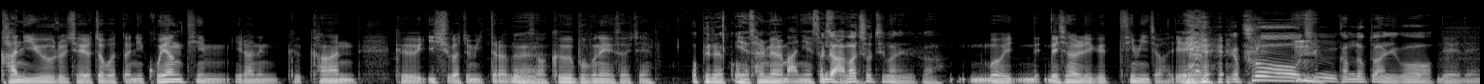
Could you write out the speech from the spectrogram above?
간 이유를 제가 여쭤봤더니 고향 팀이라는 그 강한 그 이슈가 좀 있더라고요. 네. 그래서 그 부분에서 이제 어필했고. 예, 설명을 많이 했었어요. 근데 아마추어 팀 아닙니까? 뭐 네- 내셔널리그 팀이죠. 예. 그러니까 프로 팀 감독도 아니고 네, 네.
